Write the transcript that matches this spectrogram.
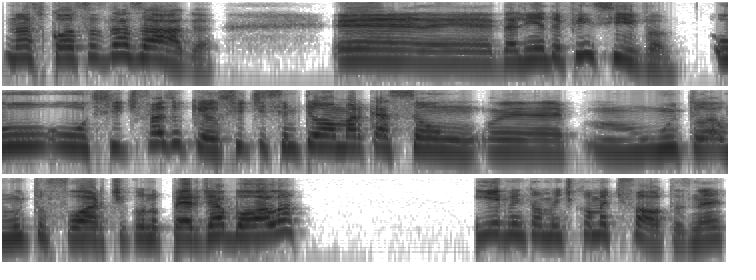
nas costas da zaga. é, é, da linha defensiva. O, o City faz o quê? O City sempre tem uma marcação é, muito, muito forte quando perde a bola e eventualmente comete faltas, né?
